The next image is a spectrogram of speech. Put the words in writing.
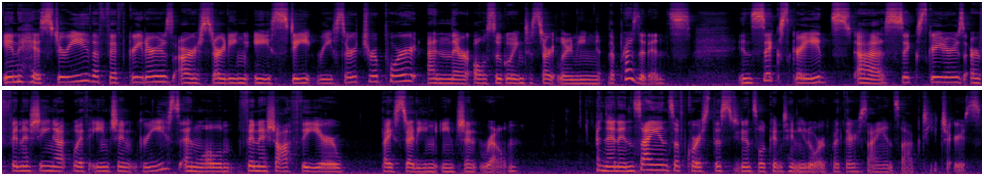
In history, the fifth graders are starting a state research report, and they're also going to start learning the presidents. In sixth grades, uh, sixth graders are finishing up with ancient Greece and will finish off the year by studying ancient Rome. And then in science, of course, the students will continue to work with their science lab teachers.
